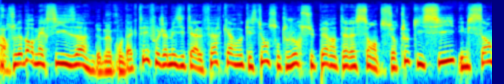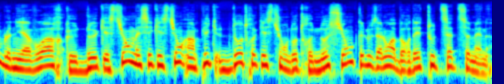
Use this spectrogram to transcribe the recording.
Alors tout d'abord, merci Isa de me contacter. Il faut jamais hésiter à le faire car vos questions sont toujours super intéressantes. Surtout qu'ici, il semble n'y avoir que deux questions, mais ces questions impliquent d'autres questions, d'autres notions que nous allons aborder toute cette semaine.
